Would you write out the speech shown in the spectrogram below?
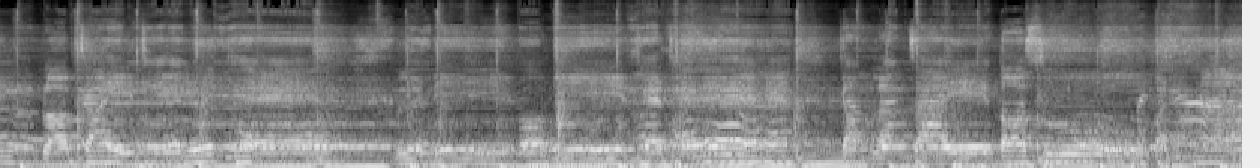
งปลอบใจเทแค่เมื่อนี้บ่มีแท้แท้ๆกำลังใจต่อสู้ปัญหา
